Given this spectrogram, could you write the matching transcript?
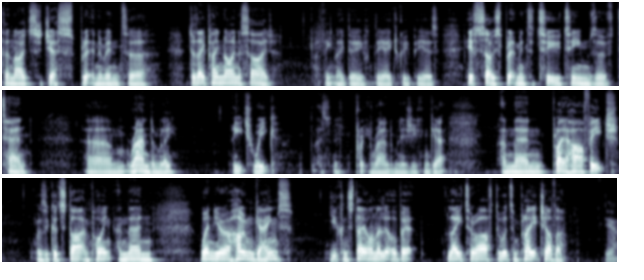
then I'd suggest splitting them into. Do they play nine aside? I think they do. The age group he is. If so, split them into two teams of ten, um, randomly, each week, as pretty randomly as you can get, and then play a half each was a good starting point. And then when you're at home games, you can stay on a little bit later afterwards and play each other. yeah,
